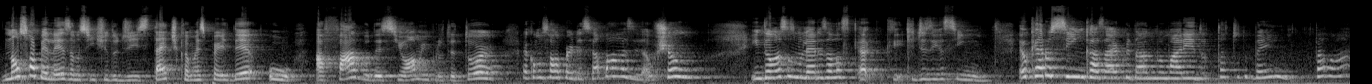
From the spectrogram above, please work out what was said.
não só a beleza no sentido de estética, mas perder o afago desse homem protetor é como se ela perdesse a base, o chão. Então essas mulheres elas eh, que, que dizem assim: "Eu quero sim casar cuidar do meu marido". Tá tudo bem, tá lá.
